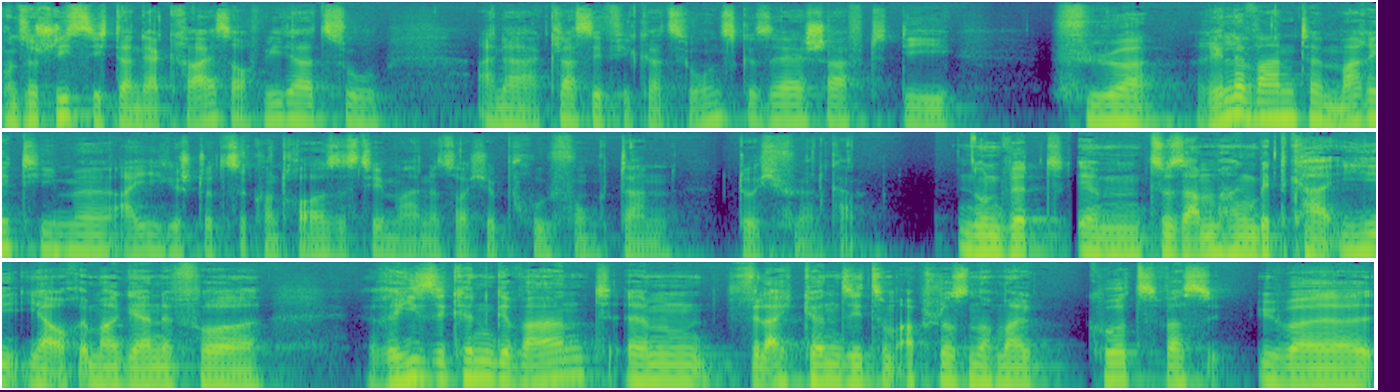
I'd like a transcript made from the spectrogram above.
Und so schließt sich dann der Kreis auch wieder zu einer Klassifikationsgesellschaft, die für relevante maritime AI-gestützte Kontrollsysteme eine solche Prüfung dann durchführen kann. Nun wird im Zusammenhang mit KI ja auch immer gerne vor Risiken gewarnt. Ähm, vielleicht können Sie zum Abschluss noch mal kurz was über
